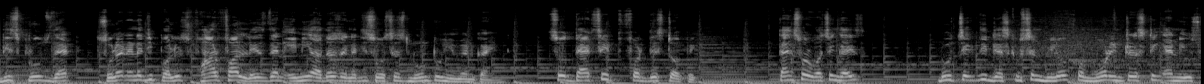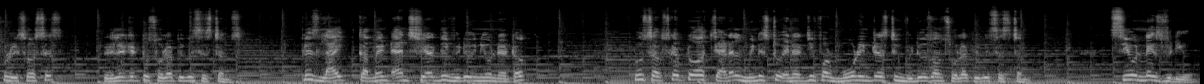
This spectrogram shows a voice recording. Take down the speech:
This proves that solar energy pollutes far far less than any other energy sources known to humankind. So that's it for this topic. Thanks for watching guys. Do check the description below for more interesting and useful resources related to solar PV systems. Please like, comment and share the video in your network. Do subscribe to our channel Minutes to Energy for more interesting videos on solar PV system. See you next video.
